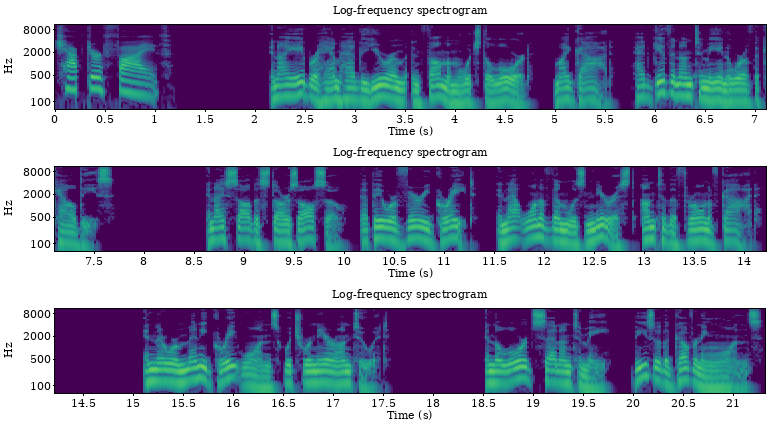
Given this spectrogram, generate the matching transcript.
Chapter 5 And I Abraham had the Urim and Thummim which the Lord, my God, had given unto me in Ur of the Chaldees. And I saw the stars also, that they were very great, and that one of them was nearest unto the throne of God. And there were many great ones which were near unto it. And the Lord said unto me, These are the governing ones,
